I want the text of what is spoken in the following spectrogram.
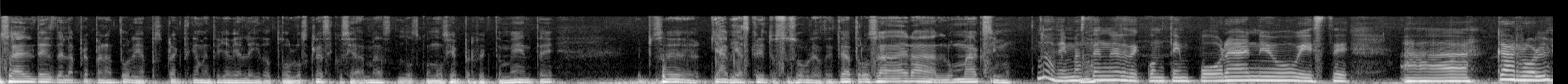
o sea, él desde la preparatoria, pues prácticamente ya había leído todos los clásicos y además los conocía perfectamente. Pues, eh, ya había escrito sus obras de teatro, o sea, era lo máximo. No, además ¿No? tener de contemporáneo este a Carroll,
